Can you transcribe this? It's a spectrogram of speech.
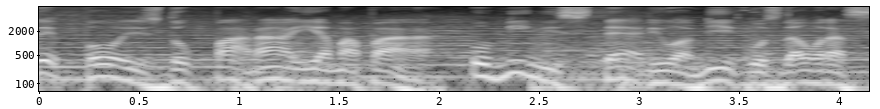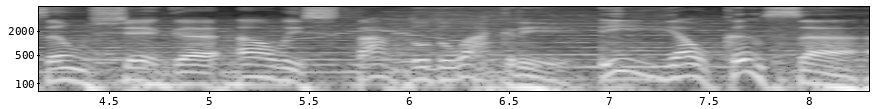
Depois do Pará e Amapá, o Ministério Amigos da Oração chega ao estado do Acre e alcança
